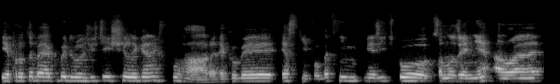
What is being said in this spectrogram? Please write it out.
je pro tebe jakoby důležitější liga než pohár. Jakoby, jasně, v obecním měřítku samozřejmě, ale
